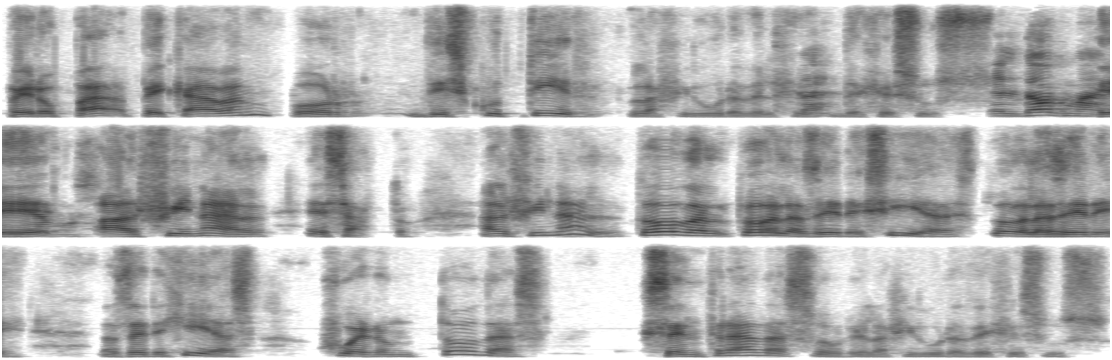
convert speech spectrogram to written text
pero pecaban por discutir la figura del, de Jesús. El dogma, digamos. Al final, exacto, al final, todas las heresías, todas las, las herejías fueron todas centradas sobre la figura de Jesús.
